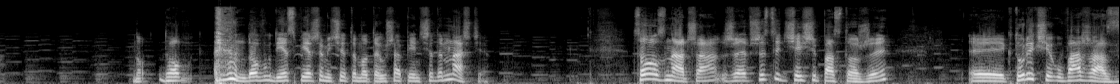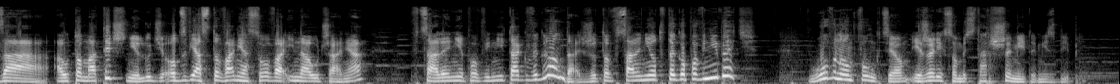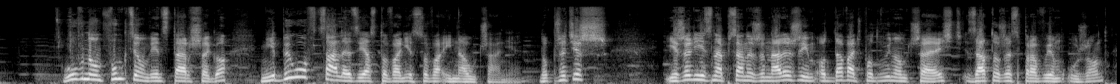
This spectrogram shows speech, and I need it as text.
No, dowód, dowód jest w pierwszym liście Tymoteusza 5,17. Co oznacza, że wszyscy dzisiejsi pastorzy, yy, których się uważa za automatycznie ludzi od zwiastowania słowa i nauczania, wcale nie powinni tak wyglądać, że to wcale nie od tego powinni być. Główną funkcją, jeżeli chcą być starszymi tymi z Biblii, główną funkcją więc starszego nie było wcale zjastowanie słowa i nauczanie. No przecież, jeżeli jest napisane, że należy im oddawać podwójną cześć za to, że sprawują urząd,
